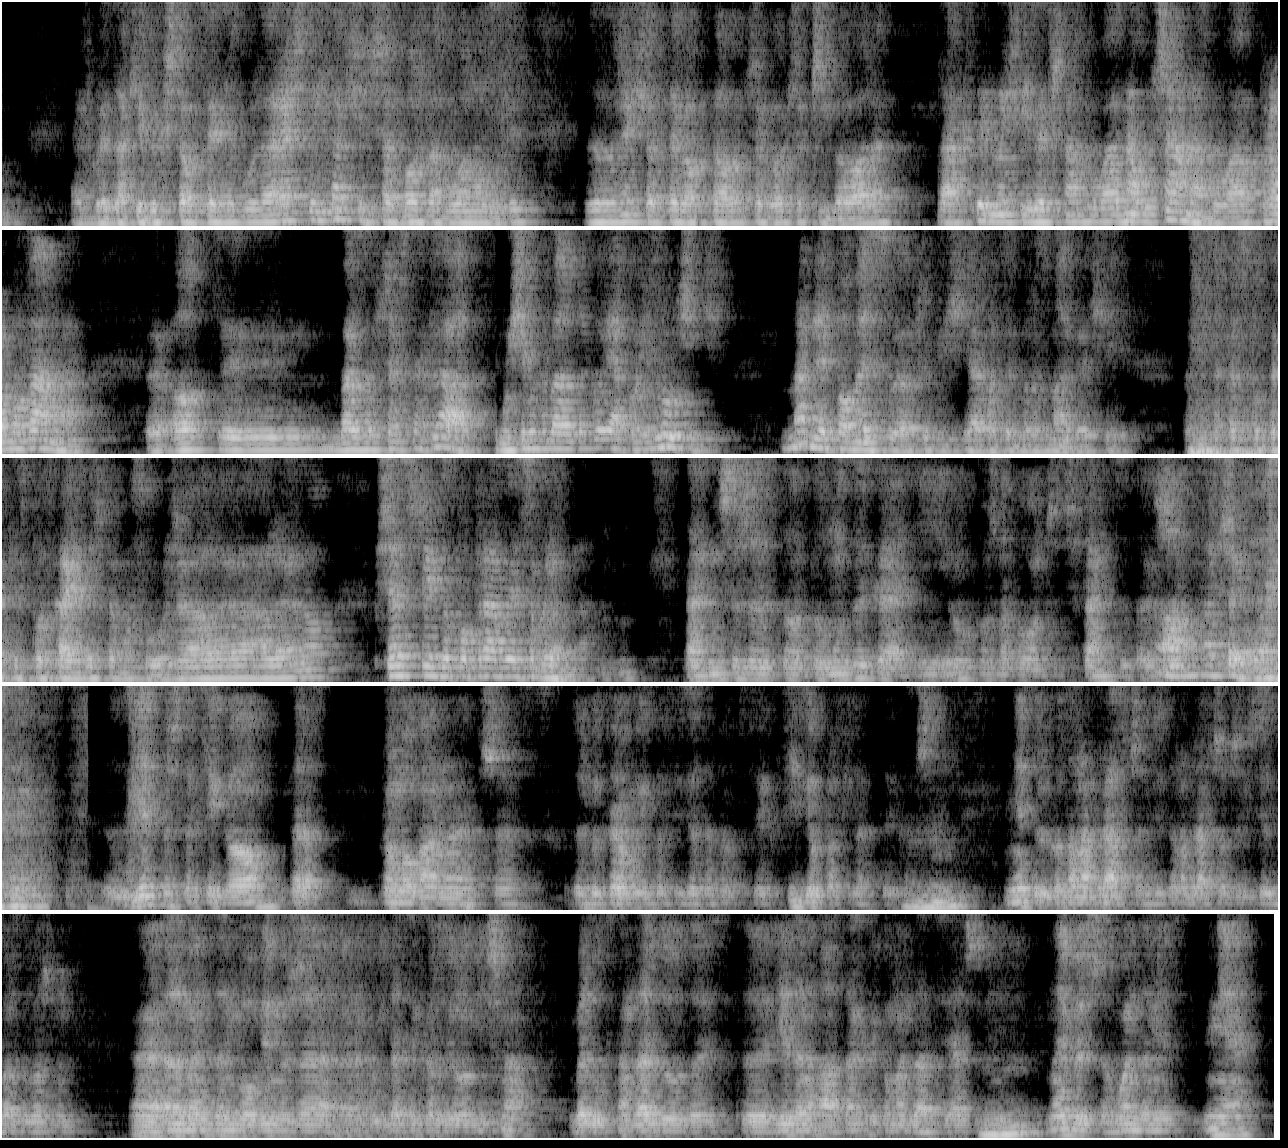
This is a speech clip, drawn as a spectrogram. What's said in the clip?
jakby takie wykształcenie ogólne. Reszty i tak się trzeba, można było nauczyć, w zależności od tego, kto czego oczekiwał, ale ta aktywność fizyczna była nauczana, była promowana y, od y, bardzo wczesnych lat. Musimy chyba do tego jakoś wrócić. Mamy pomysły oczywiście, jak o tym rozmawiać i pewnie takie, spo- takie spotkanie też temu służy, ale, ale no, przestrzeń do poprawy jest ogromna. Mhm. Tak, myślę, że to, to muzykę i ruch można połączyć w tańcu. Także No, na przykład. jest coś takiego teraz promowane przez chociażby Krajową Izbę Fizjoterapeutów jak fizjoprofilaktyka. czyli Nie tylko ta naprawcza, gdzie ta naprawcza oczywiście jest bardzo ważnym e, elementem, bo wiemy, że rehabilitacja kardiologiczna według standardu to jest e, 1A, tak? Rekomendacja, czyli Mhm. najwyższa. Błędem jest nie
